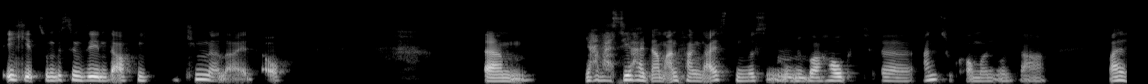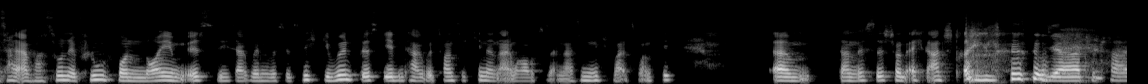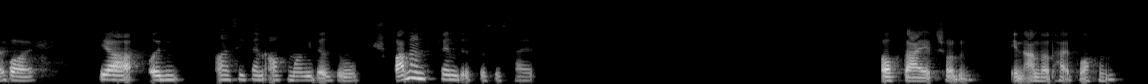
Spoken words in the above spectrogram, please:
ich jetzt so ein bisschen sehen darf, wie die Kinder da jetzt auch, ähm, ja, was sie halt am Anfang leisten müssen, um mhm. überhaupt äh, anzukommen und da, weil es halt einfach so eine Flut von Neuem ist. Ich sage, wenn du es jetzt nicht gewöhnt bist, jeden Tag mit 20 Kindern in einem Raum zu sein, also nicht mal 20, ähm, dann ist es schon echt anstrengend. Ja, total. Voll. Ja, und was ich dann auch immer wieder so spannend finde, ist, dass es halt auch da jetzt schon in anderthalb Wochen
